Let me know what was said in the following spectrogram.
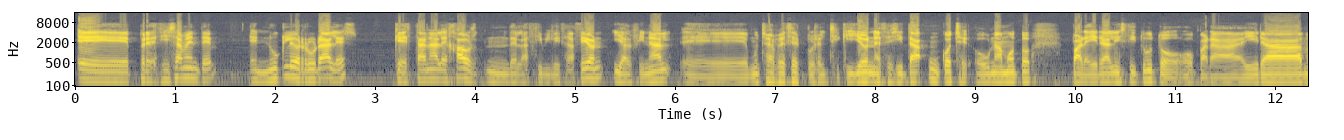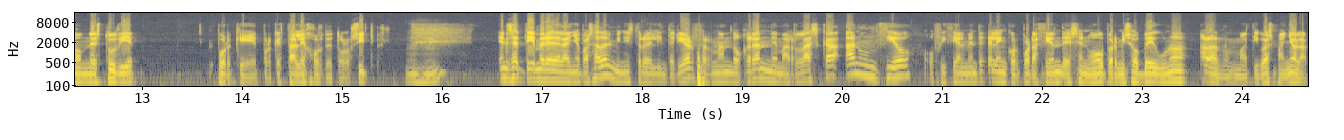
eh, precisamente en núcleos rurales que están alejados de la civilización y al final eh, muchas veces pues el chiquillo necesita un coche o una moto para ir al instituto o para ir a donde estudie porque, porque está lejos de todos los sitios. En septiembre del año pasado, el ministro del Interior, Fernando Grande Marlasca, anunció oficialmente la incorporación de ese nuevo permiso B1 a la normativa española.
